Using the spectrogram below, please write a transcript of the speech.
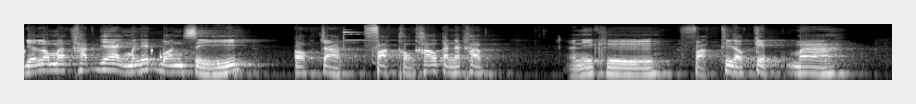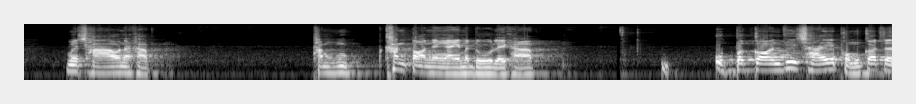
เดี๋ยวเรามาคัดแยกเมล็ดบอลสีออกจากฝักของเขากันนะครับ อันนี้คือฝักที่เราเก็บมาเมื่อเช้านะครับทำขั้นตอนยังไงมาดูเลยครับ อุปกรณ์ที่ใช้ผมก็จะ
